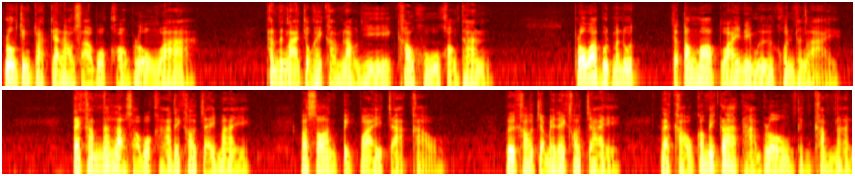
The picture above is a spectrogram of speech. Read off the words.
พระองค์จึงตรัสแก่เหล่าสาวกของพระองค์ว่า ท่านทั้งหลายจงให้คำเหล่านี้เข้าหูของท่าน เพราะว่าบุตรมนุษย์ จะต้องมอบไว้ในมือคนทั้งหลาย แต่คำนั้นเหล่าสาวกหาได้เข้าใจไม่เพราะซ่อนปิดไว้จากเขา เพื่อเขาจะไม่ได้เข้าใจ และเขาก็ไม่กล้าถามพระองค์ถึงคำนั้น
